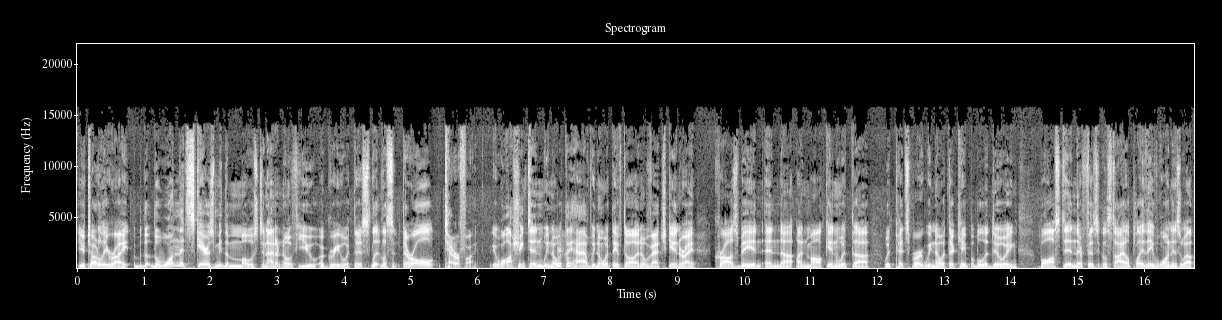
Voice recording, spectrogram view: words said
you're totally right. The the one that scares me the most, and I don't know if you agree with this. listen, they're all terrifying. Washington, we know what they have. We know what they've done. Ovechkin, right? Crosby and and, uh, and Malkin with uh, with Pittsburgh. We know what they're capable of doing. Boston, their physical style play, they've won as well.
